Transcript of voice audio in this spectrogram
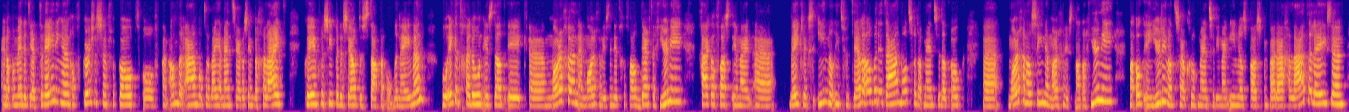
En op het moment dat jij trainingen of cursussen verkoopt of een ander aanbod waarbij je mensen ergens in begeleidt, kun je in principe dezelfde stappen ondernemen. Hoe ik het ga doen is dat ik uh, morgen, en morgen is in dit geval 30 juni, ga ik alvast in mijn uh, wekelijkse e-mail iets vertellen over dit aanbod, zodat mensen dat ook uh, morgen al zien. En morgen is het nog juni, maar ook in juli, want er zijn ook genoeg mensen die mijn e-mails pas een paar dagen later lezen.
